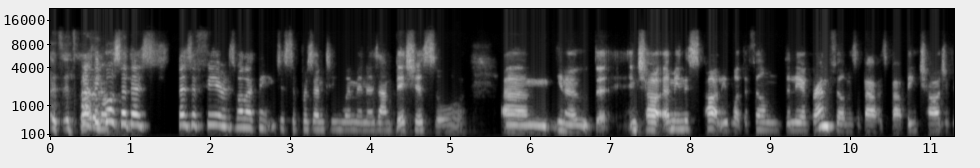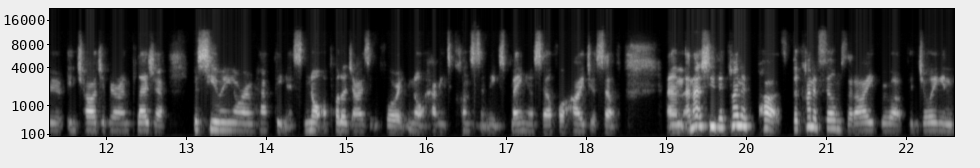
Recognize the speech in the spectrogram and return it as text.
it's it's I think enough. also there's there's a fear as well. I think just of presenting women as ambitious or um, you know, in charge. I mean, this is partly what the film, the Leo Grande film, is about. It's about being charge of your, in charge of your own pleasure, pursuing your own happiness, not apologizing for it, not having to constantly explain yourself or hide yourself. Um, and actually, the kind of parts, the kind of films that I grew up enjoying in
